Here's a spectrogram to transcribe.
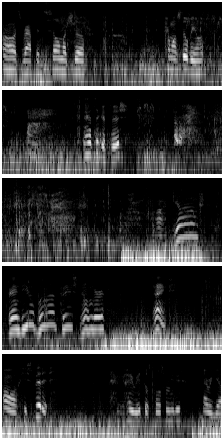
Oh, it's wrapped in so much stuff. Come on, still be on it. That's a good fish. Oh my gosh. Bandito bug fish number. Dang. Oh, he spit it. Hey, we hit those poles for me, dude. There we go.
